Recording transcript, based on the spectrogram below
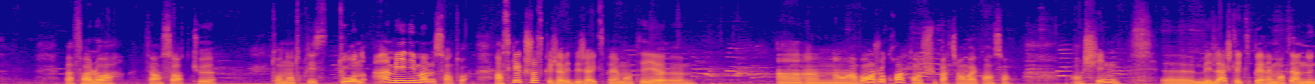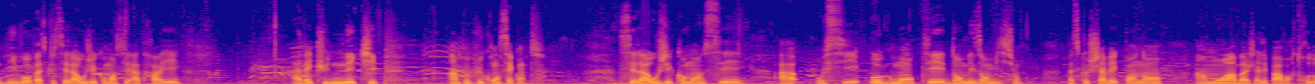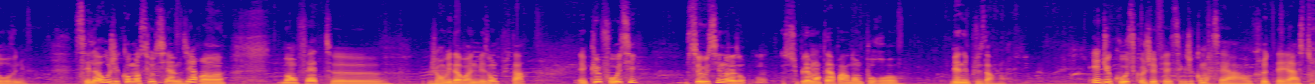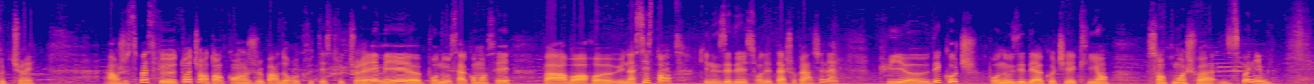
Va falloir faire en sorte que ton entreprise tourne un minimum sans toi. Alors c'est quelque chose que j'avais déjà expérimenté euh, un, an avant je crois quand je suis parti en vacances en, Chine. Euh, mais là je l'ai expérimenté à un autre niveau parce que c'est là où j'ai commencé à travailler avec une équipe un peu plus conséquente. C'est là où j'ai commencé à aussi augmenter dans mes ambitions parce que je savais que pendant un mois, bah, j'allais pas avoir trop de revenus. C'est là où j'ai commencé aussi à me dire, euh, bah, en fait, euh, j'ai envie d'avoir une maison plus tard et que faut aussi, c'est aussi une raison supplémentaire pardon, pour euh, gagner plus d'argent. Et du coup, ce que j'ai fait, c'est que j'ai commencé à recruter, à structurer. Alors, je ne sais pas ce que toi tu entends quand je parle de recruter structuré, mais pour nous, ça a commencé par avoir une assistante qui nous aidait sur des tâches opérationnelles, puis des coachs pour nous aider à coacher les clients sans que moi je sois disponible.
